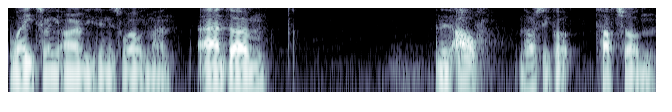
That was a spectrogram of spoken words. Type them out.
Way too many ironies in this world, man. And um, and then oh, and obviously got touch on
